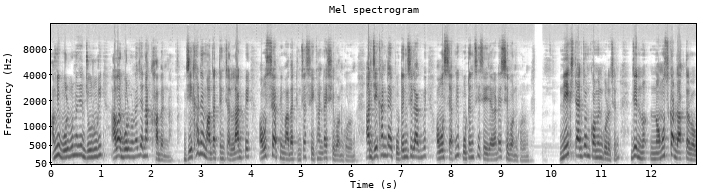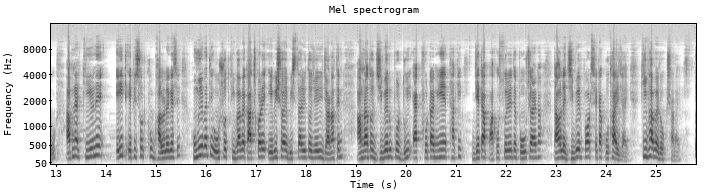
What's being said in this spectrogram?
আমি বলব না যে জরুরি, আবার বলব না যে না, খাবেন না। যেখানে মাদার টিংচার লাগবে, অবশ্যই আপনি মাদার টিংচার সেখানটায় সেবন করুন। আর যেখানটায় পোটেন্সি লাগবে, অবশ্যই আপনি পোটেন্সি সেই জায়গাটায় সেবন করুন। নেক্সট একজন কমেন্ট করেছেন যে নমস্কার ডাক্তারবাবু, আপনার কিউএনএ এইট এপিসোড খুব ভালো লেগেছে। হোমিওপ্যাথি ঔষধ কীভাবে কাজ করে এ বিষয়ে বিস্তারিত যদি জানাতেন, আমরা তো জীবের উপর দুই এক ফোঁটা নিয়ে থাকি, যেটা পাকস্থলীতে পৌঁছায় না, তাহলে জীবের পর সেটা কোথায় যায়? কীভাবে রোগ সারায়? তো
